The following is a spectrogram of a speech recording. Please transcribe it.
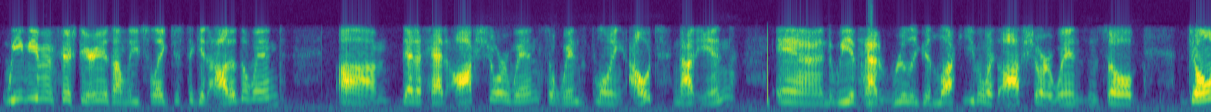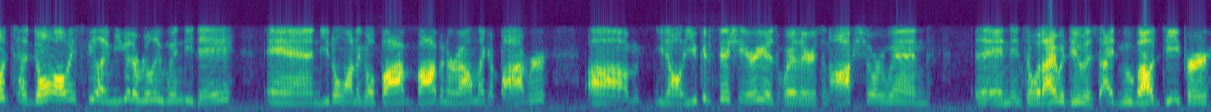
we've even fished areas on Leech Lake just to get out of the wind um, that have had offshore winds, so winds blowing out, not in. And we have had really good luck even with offshore winds. And so don't don't always feel like you get a really windy day and you don't want to go bob, bobbing around like a bobber. Um, you know, you can fish areas where there's an offshore wind and, and so what I would do is I'd move out deeper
